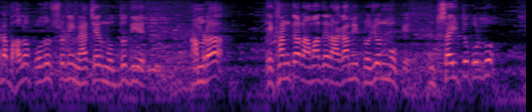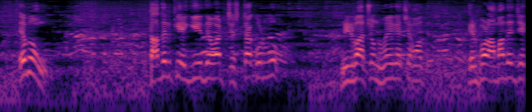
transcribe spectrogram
একটা ভালো প্রদর্শনী ম্যাচের মধ্য দিয়ে আমরা এখানকার আমাদের আগামী প্রজন্মকে উৎসাহিত করব এবং তাদেরকে এগিয়ে দেওয়ার চেষ্টা করব। নির্বাচন হয়ে গেছে আমাদের। এরপর আমাদের যে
